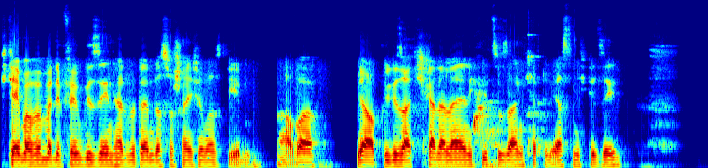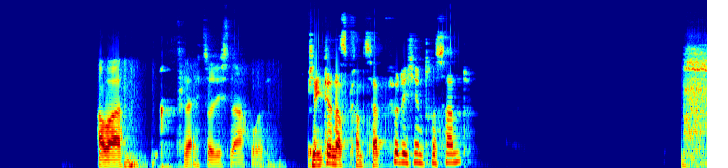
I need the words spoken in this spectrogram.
ich denke mal, wenn man den Film gesehen hat, wird einem das wahrscheinlich schon was geben. Aber ja, wie gesagt, ich kann da leider nicht viel zu sagen. Ich habe den ersten nicht gesehen. Aber vielleicht soll ich es nachholen. Klingt denn das Konzept für dich interessant?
